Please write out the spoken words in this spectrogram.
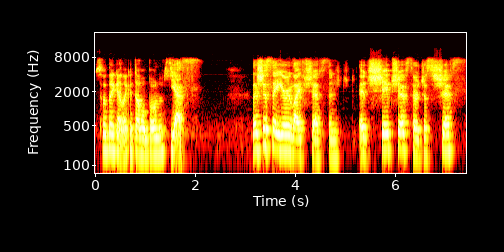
So they get like a double bonus. Yes. Let's just say your life shifts and it shape shifts or just shifts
